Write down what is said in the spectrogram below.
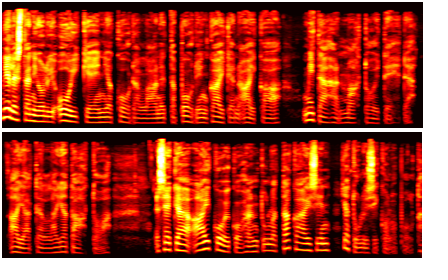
Mielestäni oli oikein ja kohdallaan, että pohdin kaiken aikaa, mitä hän mahtoi tehdä, ajatella ja tahtoa, sekä aikoiko hän tulla takaisin ja tulisiko lopulta.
